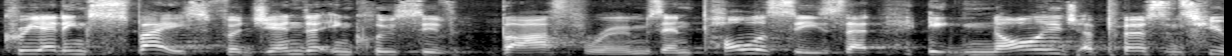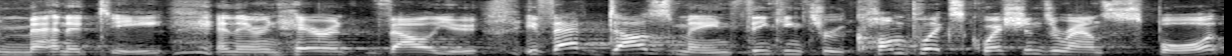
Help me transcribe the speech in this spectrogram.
creating space for gender inclusive bathrooms and policies that acknowledge a person's humanity and their inherent value, if that does mean thinking through complex questions around sport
